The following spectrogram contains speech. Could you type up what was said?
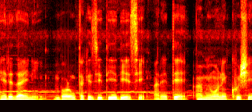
হেরে যায়নি বরং তাকে জিতিয়ে দিয়েছি। আর এতে আমি অনেক খুশি।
